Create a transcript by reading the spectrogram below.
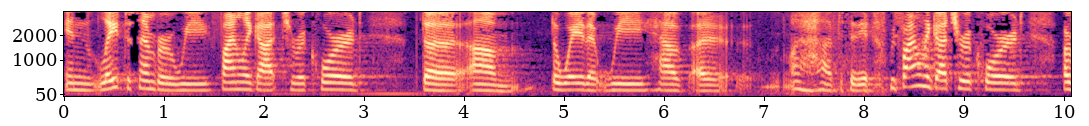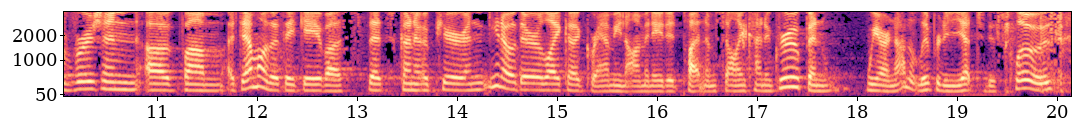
in late December, we finally got to record the um, the way that we have a, I have to say the, we finally got to record a version of um, a demo that they gave us that's going to appear. And you know they're like a Grammy nominated platinum selling kind of group and we are not at liberty yet to disclose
